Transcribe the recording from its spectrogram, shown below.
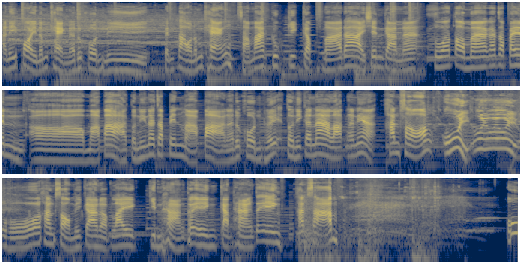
อันนี้ปล่อยน้ำแข็งนะทุกคนนี่ เป็นเต่าน้ำแข็งสามารถกุ๊กกิ๊กกับม้าได้เช่นกันนะ ตัวต่อมาก็จะเป็นอ่าหมาป่า ตัวนี้น่าจะเป็นหมาป่านะทุกคนเฮ้ยตัวนี้ก็น่ารักนะเนี่ยขั้น2อุ้ยอุ้ยอุ้ยอุ้ยโอ้โหขั้น2มีการแบบไล่กินหางตัวเอง กัดหางตัวเองขั้น3 โอ้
